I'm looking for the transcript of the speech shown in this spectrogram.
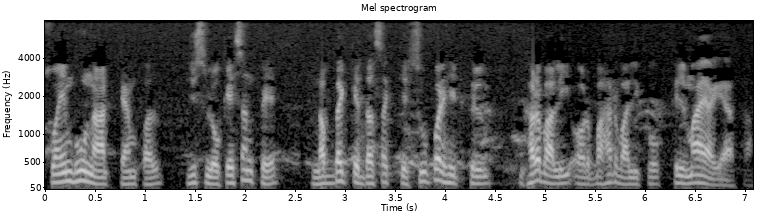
स्वयंभू नाथ टेंपल जिस लोकेशन पे नब्बे के दशक के सुपरहिट फ़िल्म घर वाली और बाहर वाली को फिल्माया गया था।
